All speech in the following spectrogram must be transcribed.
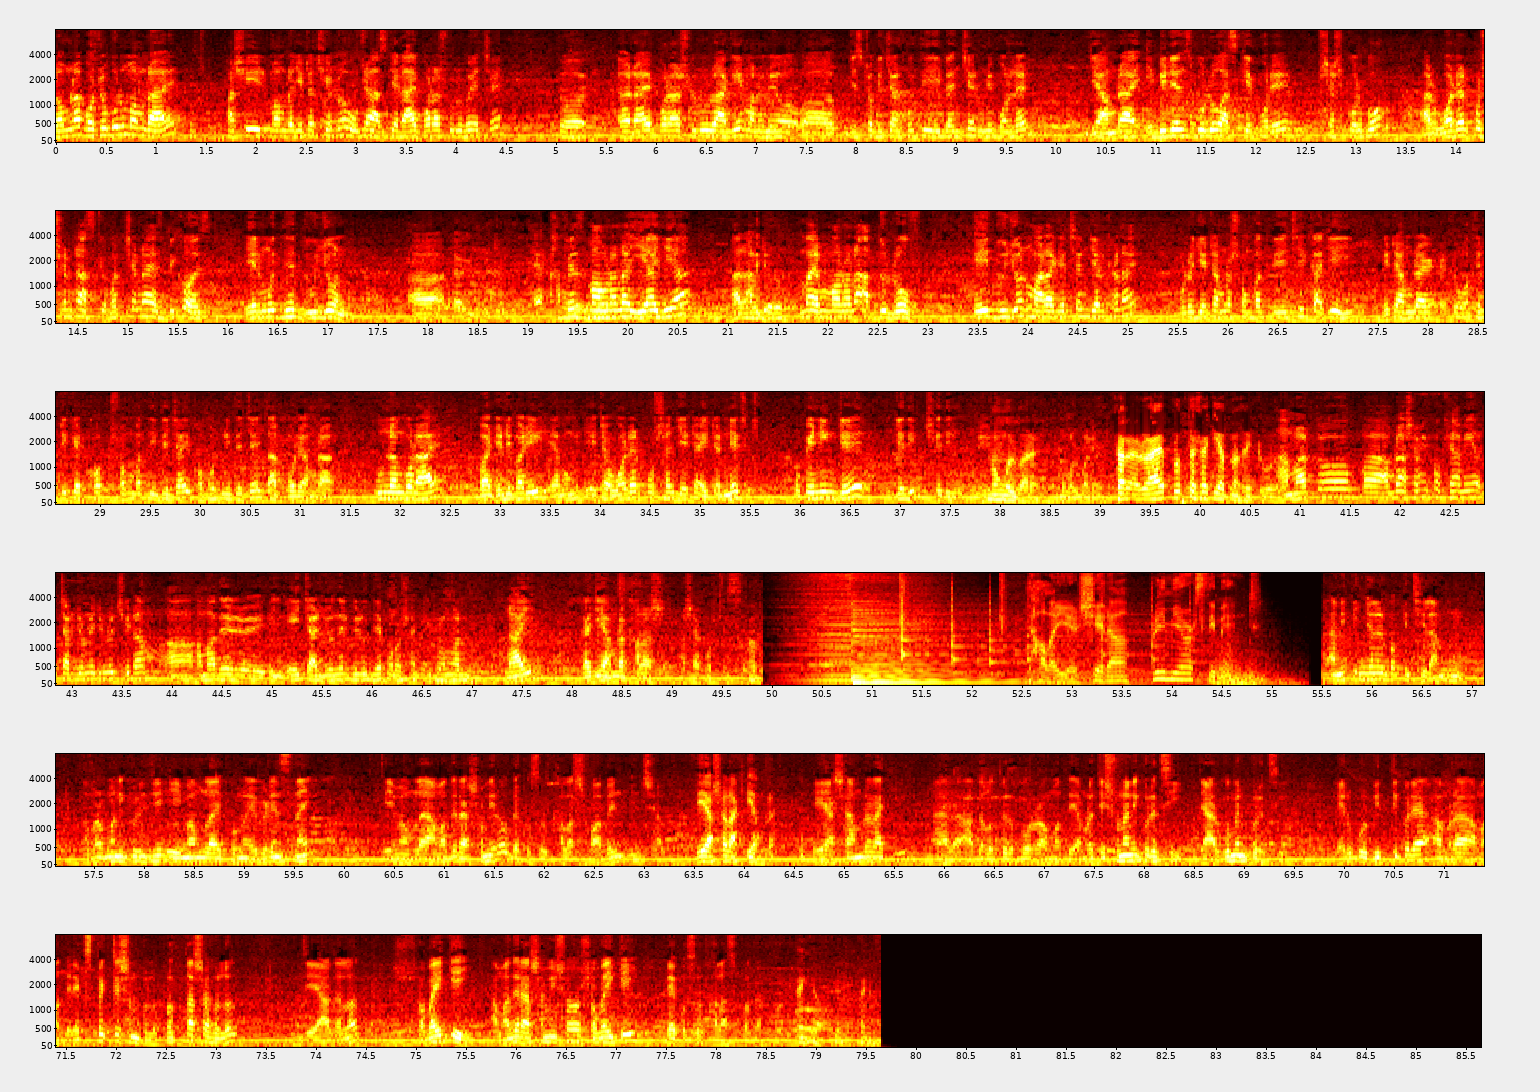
রমনা বটবুল মামলায় ফাঁসির মামলা যেটা ছিল, ওটা আজকে রায় পড়া শুরু হয়েছে। তো রায় পড়া শুরুর আগে মাননীয় জ্যেষ্ঠ বিচারপতি এই বেঞ্চের উনি বললেন যে আমরা এভিডেন্সগুলো আজকে পড়ে শেষ করব। আর ওয়ার্ডার পোর্শনটা আজকে হচ্ছে না বিকজ এর মধ্যে দুজন হাফেজ মাওলানা ইয়াহিয়া আর মাওলানা আব্দুল রৌফ। এই দুজন মারা গেছেন জেলখানায়। পুরো যেটা আমরা সংবাদ পেয়েছি কাজেই এটা আমরা একটু অথেন্টিকেট সংবাদ দিতে চাই খবর নিতে চাই তারপরে আমরা পূর্ণাঙ্গ রায় বা ডেলিভারি এবং এটা ওয়ার্ডার পোর্শন যেটা এটা নেক্সট ওপেনিং ডে যেদিন সেদিন মঙ্গলবারে। মঙ্গলবারে। স্যার রায়ের প্রত্যাশা কি আপনার একটু বলুন? আমার তো আমরা আসামি পক্ষে আমি চারজনের জন্য ছিলাম। আমাদের এই- এই চারজনের বিরুদ্ধে কোনো সাক্ষী প্রমাণ নাই কাজে আমরা খালাস আশা করতেছি। ঢালাইয়ের সেরা প্রিমিয়ার সিমেন্ট। আমি তিনজনের পক্ষে ছিলাম। আমরা মনে করি যে এই মামলায় কোনো এভিডেন্স নাই। এই মামলায় আমাদের আসামিরাও বেকসুর খালাস পাবেন ইনশাল্লাহ এই আশা রাখি আমরা। এই আশা আমরা রাখি। আর আদালতের উপর আমাদের আমরা যে শুনানি করেছি যে আর্গুমেন্ট করেছি এর উপর ভিত্তি করে আমরা আমাদের এক্সপেকটেশন হলো প্রত্যাশা হলো যে আদালত সবাইকেই আমাদের আসামি সহ সবাইকেই বেকসুর খালাস প্রদান করবে। Thank you thank you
